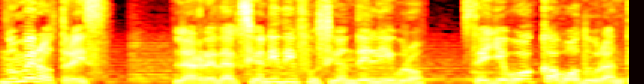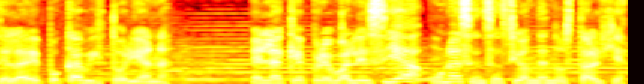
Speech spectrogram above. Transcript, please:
Número 3. La redacción y difusión del libro se llevó a cabo durante la época victoriana, en la que prevalecía una sensación de nostalgia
